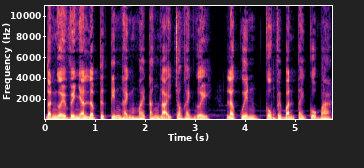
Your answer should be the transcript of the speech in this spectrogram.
Đoàn người về nhà lập tức tiến hành mai táng lại cho hai người là Quyên cùng với bàn tay của ba.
